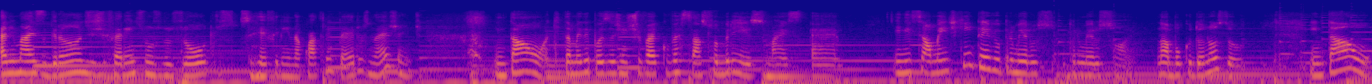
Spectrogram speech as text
animais grandes, diferentes uns dos outros, se referindo a quatro impérios, né, gente? Então, aqui também depois a gente vai conversar sobre isso, mas é, inicialmente, quem teve o primeiro, o primeiro sonho? Nabucodonosor. Então,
